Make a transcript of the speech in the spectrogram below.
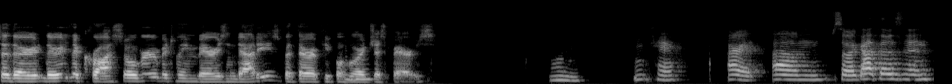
So there there is a crossover between bears and daddies, but there are people who are mm-hmm. just bears. Mm. Okay. All right. Um, so I got those in.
